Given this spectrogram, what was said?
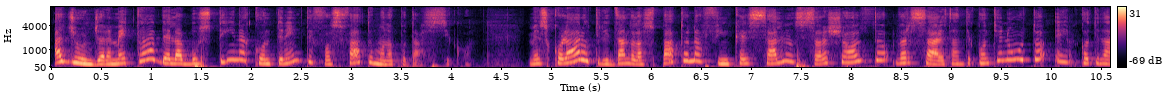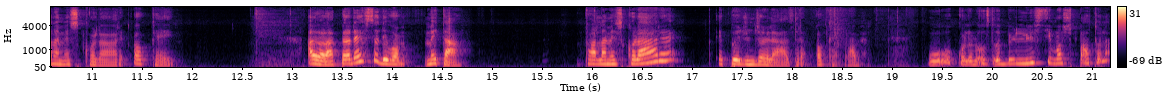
aggiungere metà della bustina contenente fosfato monopotassico. Mescolare utilizzando la spatola finché il sale non si sarà sciolto, versare tanto contenuto e continuare a mescolare. Ok. Allora, per adesso devo metà farla mescolare e poi aggiungere l'altra. Ok, vabbè. Oh, con la nostra bellissima spatola.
